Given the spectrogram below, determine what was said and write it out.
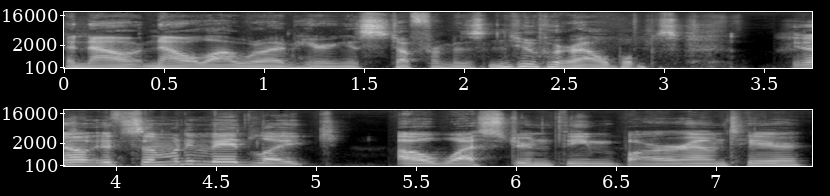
and now now a lot of what i'm hearing is stuff from his newer albums You know, if somebody made like a western themed bar around here,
